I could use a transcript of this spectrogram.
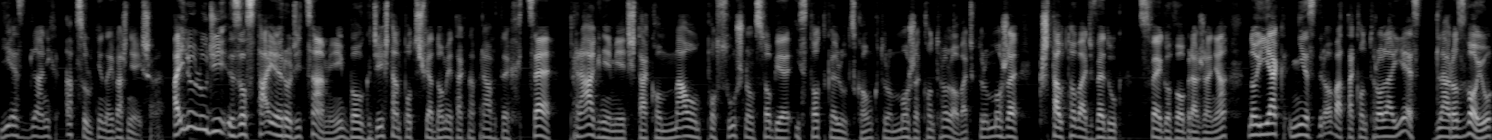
jest dla nich absolutnie najważniejsze. A ilu ludzi zostaje rodzicami, bo gdzieś tam podświadomie tak naprawdę chce, pragnie mieć taką małą, posłuszną sobie istotkę ludzką, którą może kontrolować, którą może kształtować według swojego wyobrażenia, no i jak niezdrowa ta kontrola jest dla rozwoju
